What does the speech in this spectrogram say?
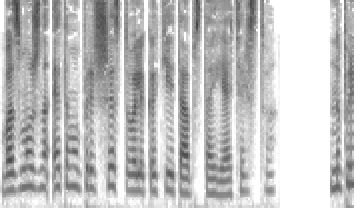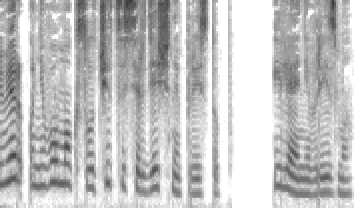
Возможно, этому предшествовали какие-то обстоятельства. Например, у него мог случиться сердечный приступ или аневризма.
